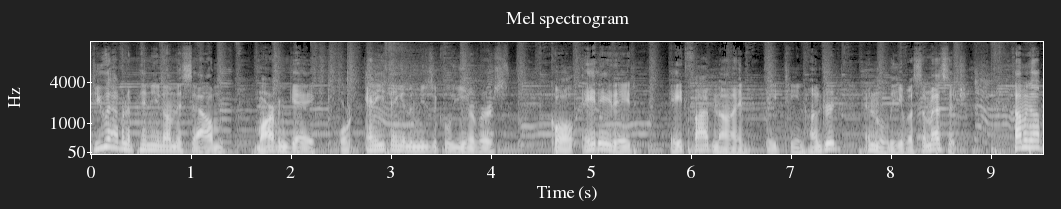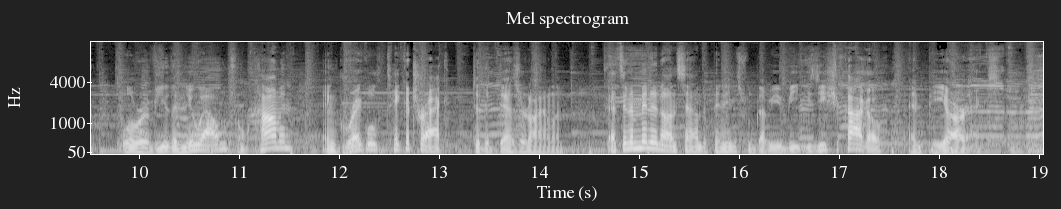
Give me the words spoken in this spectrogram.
Do you have an opinion on this album, Marvin Gaye, or anything in the musical universe? Call 888 859 1800 and leave us a message. Coming up, we'll review the new album from Common, and Greg will take a track to the desert island. That's in a minute on Sound Opinions from WBEZ Chicago and PRX.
